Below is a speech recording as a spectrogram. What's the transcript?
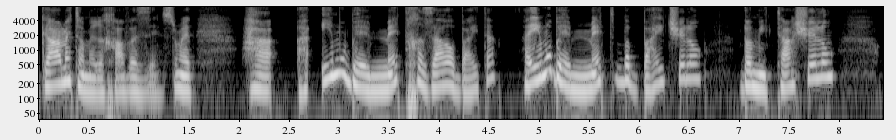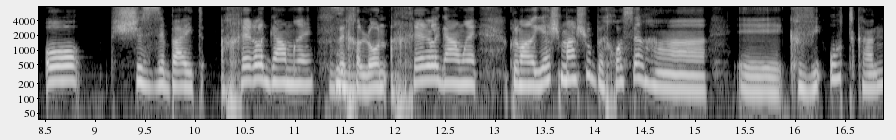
גם את המרחב הזה. זאת אומרת, האם הוא באמת חזר הביתה? האם הוא באמת בבית שלו? במיטה שלו? או שזה בית אחר לגמרי, זה חלון אחר לגמרי. כלומר, יש משהו בחוסר הקביעות כאן,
